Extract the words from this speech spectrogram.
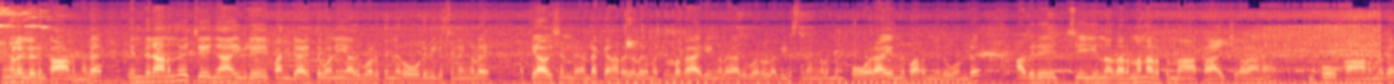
നിങ്ങളെല്ലാവരും കാണുന്നത്. എന്തിനാണെന്ന് വെച്ച് കഴിഞ്ഞാൽ ഇവർ പഞ്ചായത്ത് പണി അതുപോലെ തന്നെ റോഡ് വികസനങ്ങൾ അത്യാവശ്യം വേണ്ട കിണറുകൾ മറ്റുള്ള കാര്യങ്ങൾ അതുപോലുള്ള വികസനങ്ങളൊന്നും പോരാ എന്ന് പറഞ്ഞതുകൊണ്ട് അവർ ചെയ്യുന്ന ധർണ നടത്തുന്ന ആ കാഴ്ചകളാണ് ഇപ്പോൾ കാണുന്നത്.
